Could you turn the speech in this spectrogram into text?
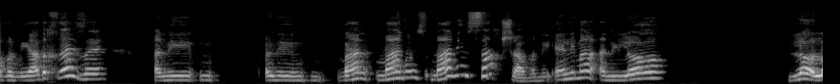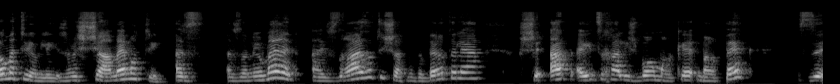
אבל מיד אחרי זה אני, אני, מה, מה, אני, מה אני עושה עכשיו? אני, אין לי מה, אני לא, לא, לא מתאים לי, זה משעמם אותי. אז, אז אני אומרת, העזרה הזאת שאת מדברת עליה, שאת היית צריכה לשבור מרק, מרפק, זה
